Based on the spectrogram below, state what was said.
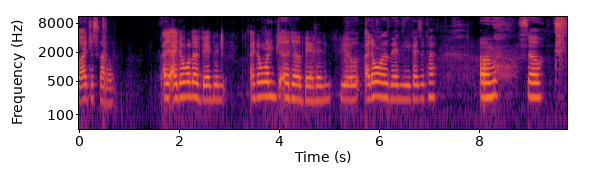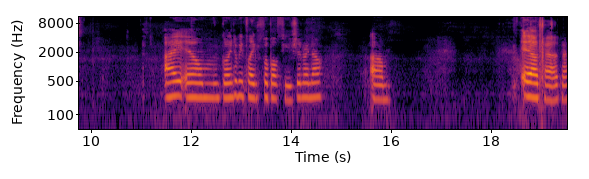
I just gotta. I I don't want to abandon. I don't want to abandon you. I don't want to abandon you guys. Okay. Um. So, I am going to be playing Football Fusion right now. Um, yeah, okay, okay.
